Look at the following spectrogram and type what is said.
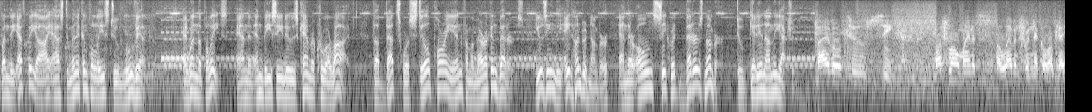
when the FBI asked Dominican police to move in. And when the police and an NBC News camera crew arrived, the bets were still pouring in from American bettors using the 800 number and their own secret bettor's number to get in on the action. 502C. Buffalo minus 11 for nickel. Okay.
